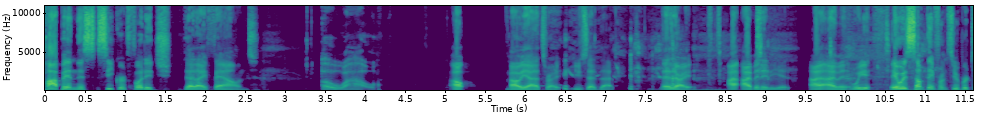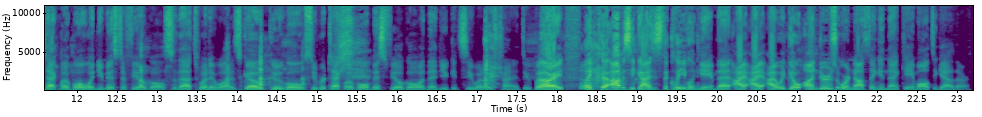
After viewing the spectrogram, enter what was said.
pop in this secret footage that I found. Oh, wow. Oh, yeah, that's right. You said that. That's all right. I, am an idiot. I, I mean, we it was something from Super Tecmo Bowl when you missed a field goal, so that's what it was. Go Google Super Tecmo Bowl missed field goal, and then you can see what I was trying to do. But all right, like obviously, guys, it's the Cleveland game. That I I, I would go unders or nothing in that game altogether.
